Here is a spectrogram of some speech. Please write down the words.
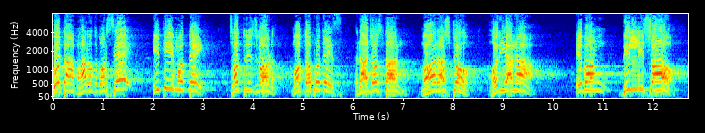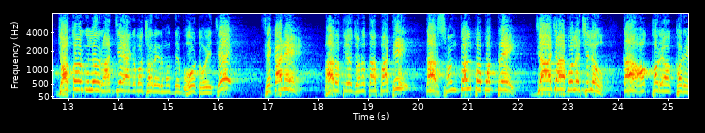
গোটা ভারতবর্ষে ইতিমধ্যে ছত্তিশগড়, মধ্যপ্রদেশ, রাজস্থান, মহারাষ্ট্র, হরিয়ানা এবং দিল্লি সহ যতগুলো রাজ্যে এক বছরের মধ্যে ভোট হয়েছে, সেখানে ভারতীয় জনতা পার্টি তার সংকল্প পত্রে যা যা বলেছিল তা অক্ষরে অক্ষরে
